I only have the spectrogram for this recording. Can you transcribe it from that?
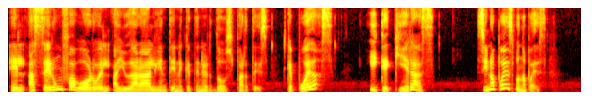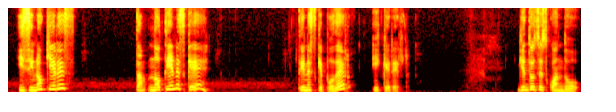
El hacer un favor o el ayudar a alguien tiene que tener dos partes, que puedas y que quieras. Si no puedes, pues no puedes. Y si no quieres, no tienes que. Tienes que poder y querer. Y entonces cuando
